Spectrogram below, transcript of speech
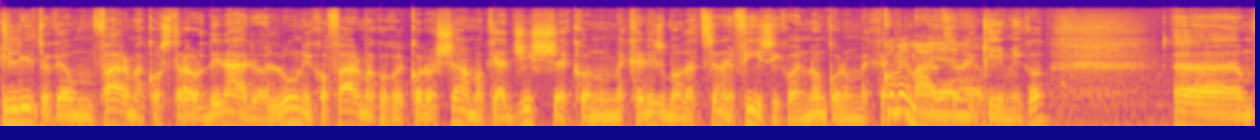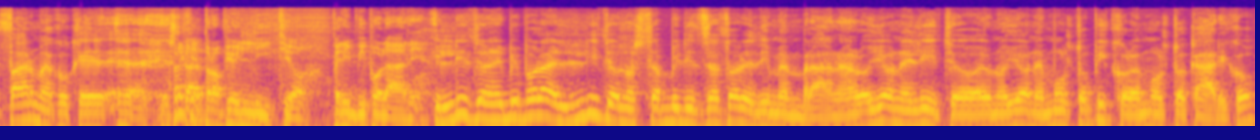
il litio che è un farmaco straordinario, è l'unico farmaco che conosciamo che agisce con un meccanismo d'azione fisico e non con un meccanismo d'azione è... chimico Uh, un farmaco che eh, è perché stato... è proprio il litio per i bipolari? Il litio nei bipolari, il litio è uno stabilizzatore di membrana, lo ione litio è uno ione molto piccolo e molto carico,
